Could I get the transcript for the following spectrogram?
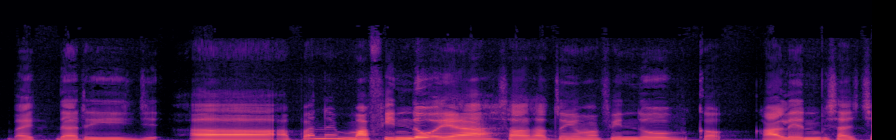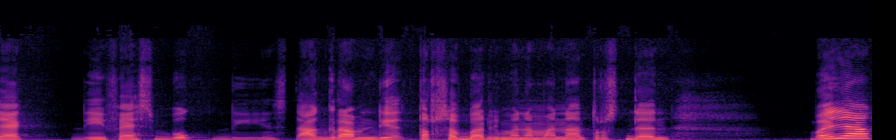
baik dari eh, apa nih Mavindo ya salah satunya Mavindo Ke- kalian bisa cek di Facebook di Instagram dia tersebar di mana-mana terus dan banyak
